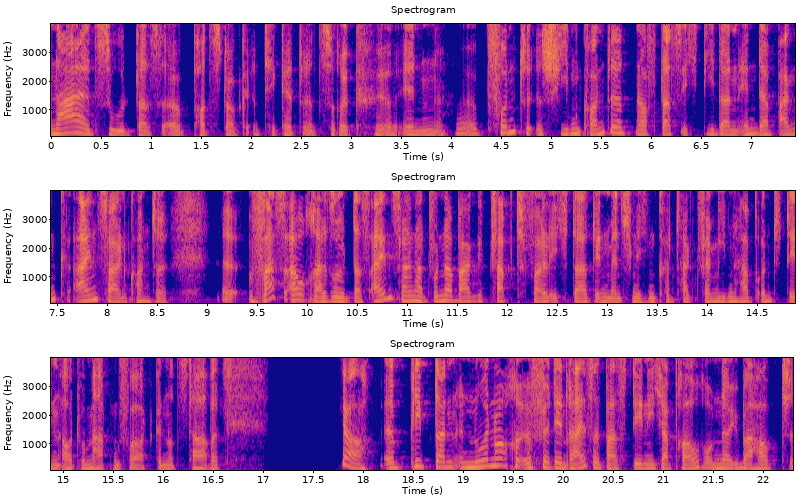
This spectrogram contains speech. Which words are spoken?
nahezu das äh, Potstock-Ticket äh, zurück äh, in Pfund schieben konnte, auf das ich die dann in der Bank einzahlen konnte. Was auch, also das Einzahlen hat wunderbar geklappt, weil ich da den menschlichen Kontakt vermieden habe und den Automaten vor Ort genutzt habe. Ja, blieb dann nur noch für den Reisepass, den ich ja brauche, um da überhaupt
